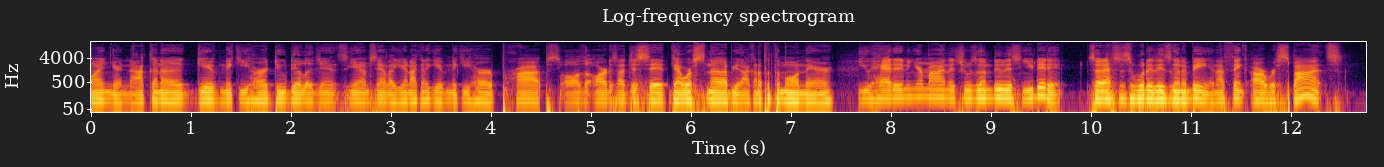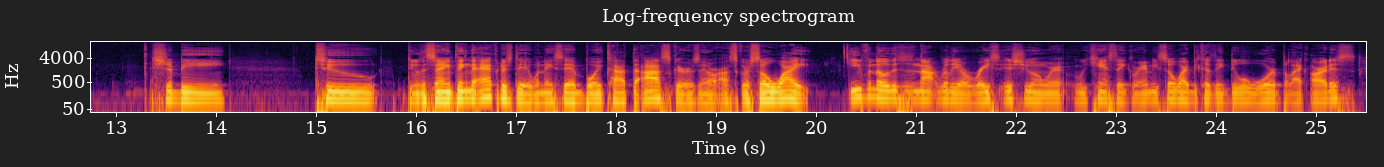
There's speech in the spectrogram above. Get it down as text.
on. You're not going to give Nicki her due diligence. You know what I'm saying? Like, you're not going to give Nicki her props. All the artists I just said that were snubbed, you're not going to put them on there. You had it in your mind that you was going to do this and you didn't. So that's just what it is going to be. And I think our response should be to do the same thing the actors did when they said boycott the Oscars or Oscars so white. Even though this is not really a race issue and we're, we can't say Grammy so white because they do award black artists –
